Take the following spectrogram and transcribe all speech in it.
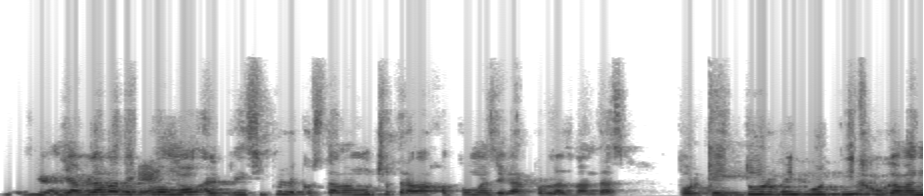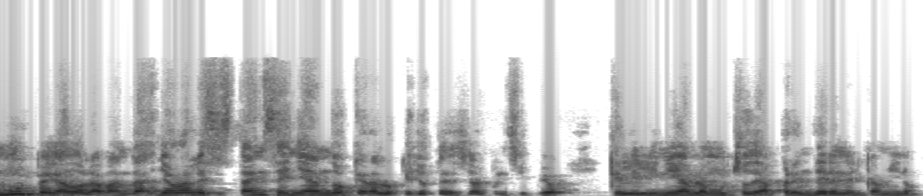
y, y hablaba de De cómo eso. al principio le costaba mucho trabajo a Pumas llegar por las bandas porque Iturbe y Guti jugaban muy pegado a la banda y ahora les está enseñando, que era lo que yo te decía al principio, que Lilini habla mucho de aprender en el camino,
